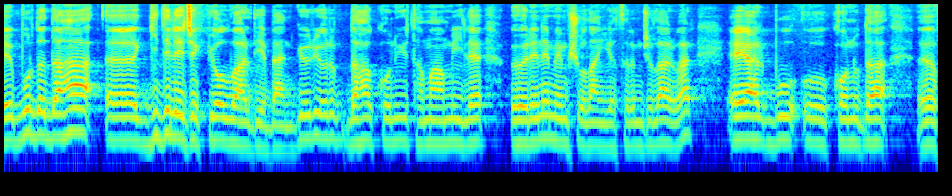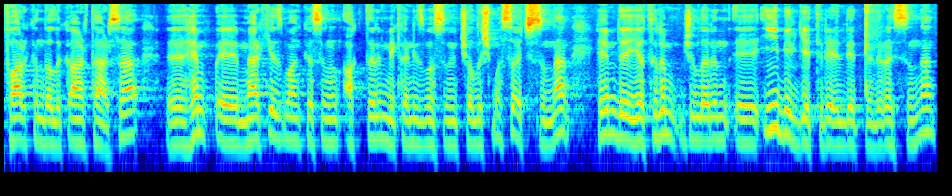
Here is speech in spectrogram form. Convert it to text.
E, Burada daha e, gidilecek yol var diye ben görüyorum. Daha konuyu tamamıyla öğrenememiş olan yatırımcılar var. Eğer bu e, konuda e, farkındalık artarsa e, hem e, Merkez Bankası'nın aktarım mekanizmasının çalışması açısından hem de yatırımcıların e, iyi bir getiri elde etmeleri açısından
